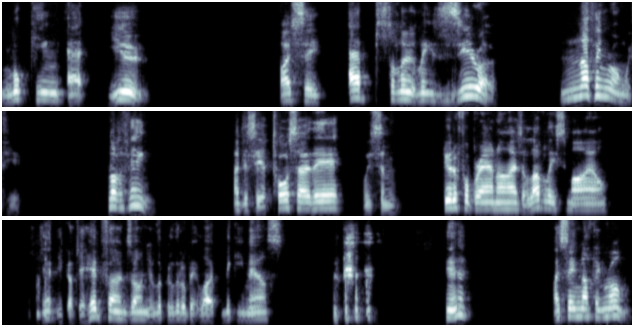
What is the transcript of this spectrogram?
looking at you, I see absolutely zero, nothing wrong with you, not a thing. I just see a torso there with some beautiful brown eyes, a lovely smile. Yep, you got your headphones on, you look a little bit like Mickey Mouse. yeah, I see nothing wrong.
